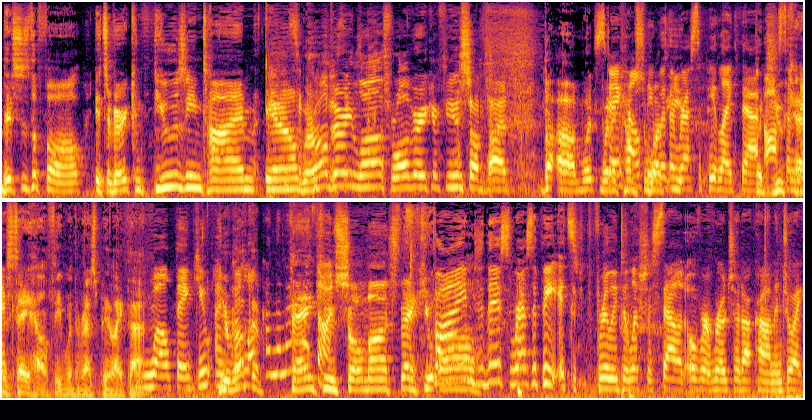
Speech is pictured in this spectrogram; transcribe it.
This is the fall. It's a very confusing time. You know, we're all very lost. We're all very confused sometimes. But um, when, when it comes healthy to what with a recipe like that. But awesome, you can Nick. stay healthy with a recipe like that. Well, thank you, and You're good welcome. luck on the marathon. Thank you so much. Thank you all. Find this recipe. It's a really delicious salad over at roadshow.com. Enjoy.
